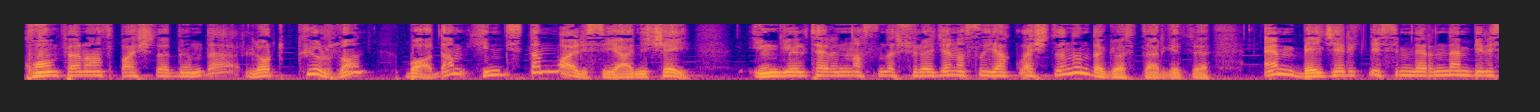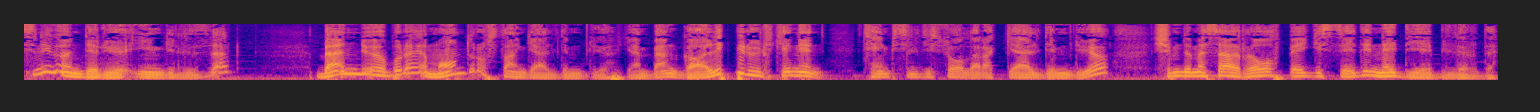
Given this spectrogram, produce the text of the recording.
konferans başladığında Lord Curzon bu adam Hindistan valisi yani şey İngiltere'nin aslında sürece nasıl yaklaştığının da göstergesi. En becerikli isimlerinden birisini gönderiyor İngilizler. Ben diyor buraya Mondros'tan geldim diyor. Yani ben galip bir ülkenin temsilcisi olarak geldim diyor. Şimdi mesela Rauf Bey gitseydi ne diyebilirdi?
